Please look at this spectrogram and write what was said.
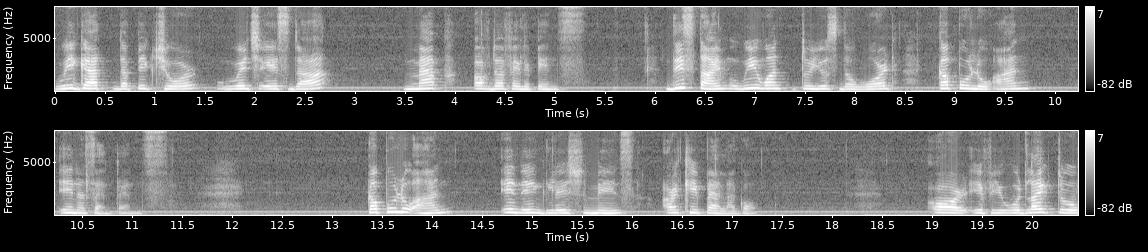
We got the picture which is the map of the Philippines. This time we want to use the word kapuluan in a sentence. Kapuluan in English means archipelago. Or if you would like to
